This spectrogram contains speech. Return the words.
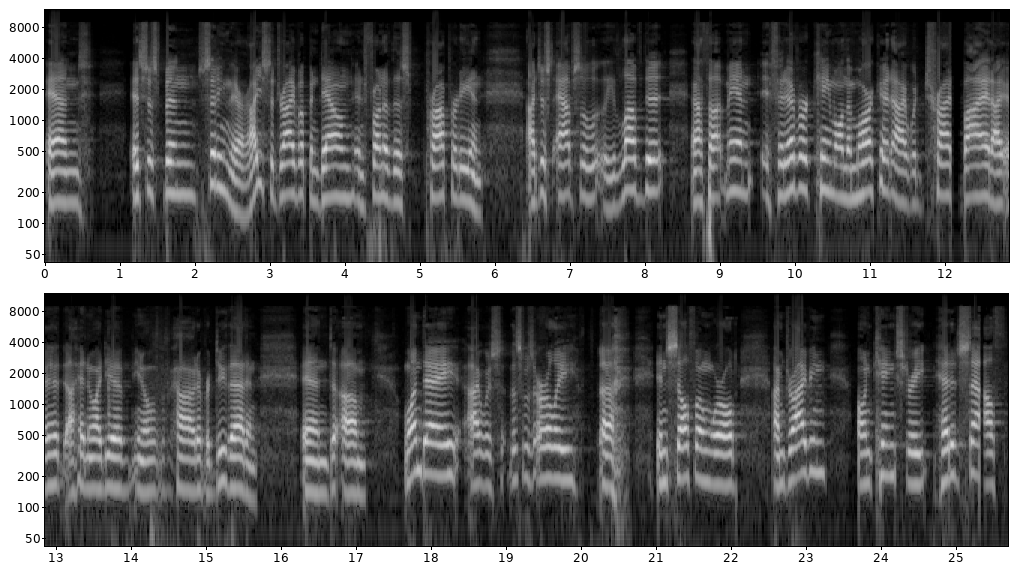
And it's just been sitting there. I used to drive up and down in front of this property, and I just absolutely loved it. And I thought, man, if it ever came on the market, I would try to buy it. I had, I had no idea, you know, how I would ever do that. And and um, one day, I was. This was early uh, in cell phone world. I'm driving on King Street, headed south,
